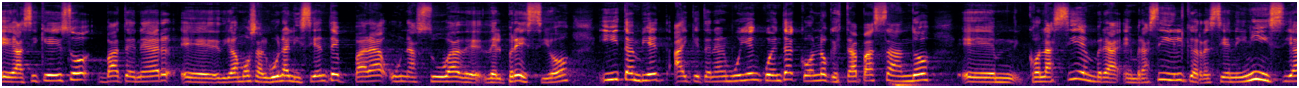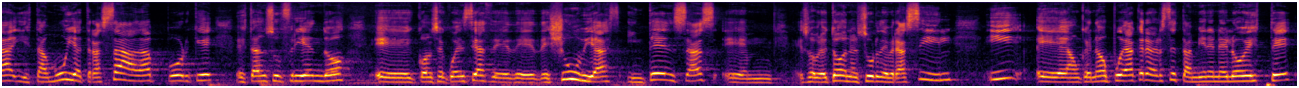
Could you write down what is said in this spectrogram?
Eh, así que eso va a tener, eh, digamos, algún aliciente para una suba del precio. Y también hay que tener muy en cuenta con lo que está pasando em, con la siembra en Brasil, que recién inicia y está muy atrasada porque están sufriendo eh, consecuencias de, lluvias intensas, em, sobre todo en el sur de Brasil. Y aunque no pueda creerse, también en el oeste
